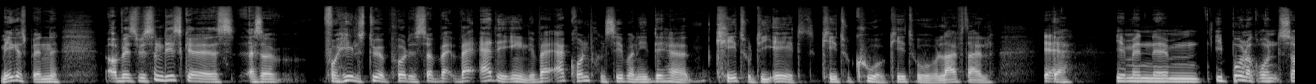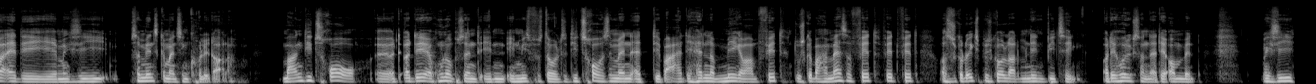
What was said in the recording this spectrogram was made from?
Mega spændende. Og hvis vi sådan lige skal altså, få helt styr på det, så hvad, hvad er det egentlig? Hvad er grundprincipperne i det her keto-diæt, keto-kur, keto-lifestyle? Ja. Jamen, øhm, i bund og grund, så er det, man kan sige, så mindsker man sine kulhydrater. Mange de tror, øh, og det er 100% en, en misforståelse, de tror simpelthen, at det bare det handler mega meget om fedt. Du skal bare have masser af fedt, fedt, fedt, og så skal du ikke spise kulhydrater, men det er en biting. Og det er ikke sådan, at det er omvendt. Man kan sige,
